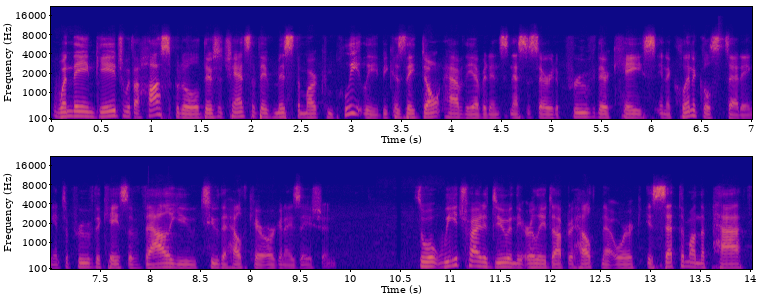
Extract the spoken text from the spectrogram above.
when they engage with a hospital, there's a chance that they've missed the mark completely because they don't have the evidence necessary to prove their case in a clinical setting and to prove the case of value to the healthcare organization. So what we try to do in the Early Adopter Health Network is set them on the path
